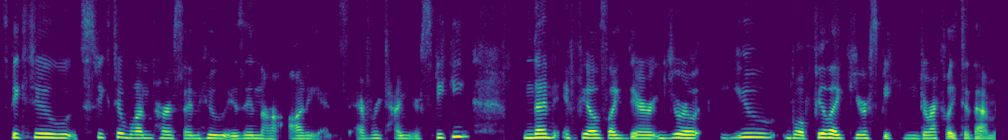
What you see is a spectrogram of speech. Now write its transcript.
Speak to speak to one person who is in that audience every time you're speaking then it feels like they're you're you will feel like you're speaking directly to them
